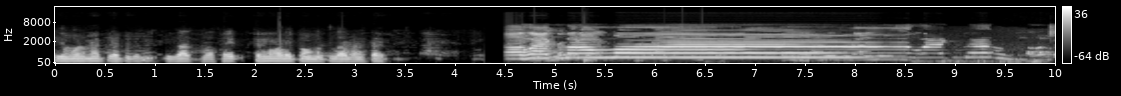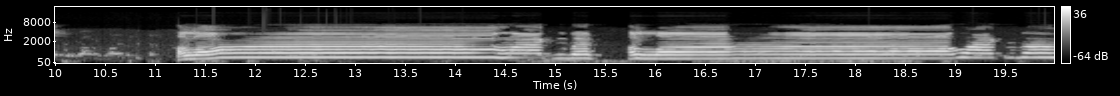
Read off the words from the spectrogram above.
இது மூலமாக கேட்டுக்கிறேன். ஜிசாக்கல்லா சைர் அஸ்ஸலாமு அலைக்கும் வரமத்துல்லாஹி வபரகாத்துஹு. الله أكبر الله أكبر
